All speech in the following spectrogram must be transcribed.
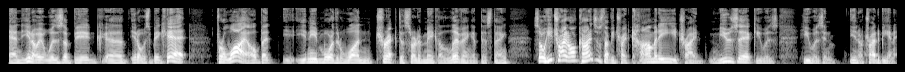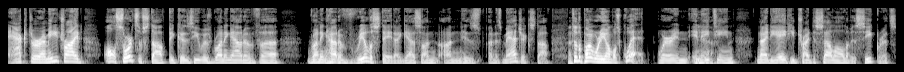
and you know, it was a big uh, you know it was a big hit for a while, but you need more than one trick to sort of make a living at this thing. So he tried all kinds of stuff. He tried comedy, he tried music, he was he was in you know tried to be an actor. I mean, he tried all sorts of stuff because he was running out of uh, running out of real estate, I guess, on on his on his magic stuff to the point where he almost quit. Where in in yeah. 1898 he tried to sell all of his secrets,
